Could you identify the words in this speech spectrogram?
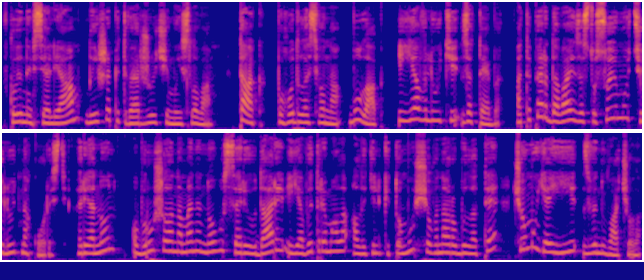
вклинився Ліам, лише підтверджуючи мої слова. Так, погодилась вона, була б, і я в люті за тебе. А тепер давай застосуємо цю лють на користь. Ріанон обрушила на мене нову серію ударів, і я витримала, але тільки тому, що вона робила те, чому я її звинувачувала,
